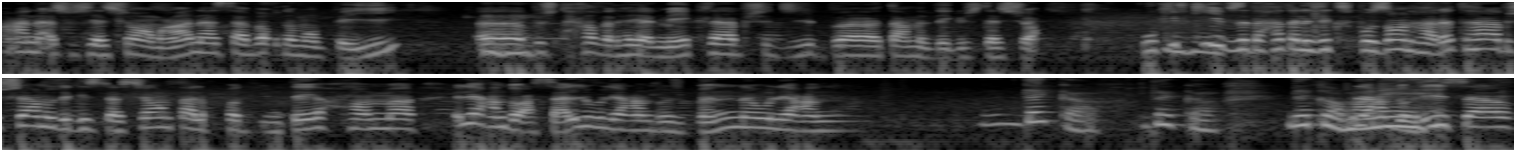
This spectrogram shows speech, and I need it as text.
معنا association معنا Saveurs de mon pays باش تحضر هي الماكله باش تجيب تعمل dégustation وكيف كيف زاد حتى les exposants نهارتها باش يعملوا dégustation تاع ال produit نتاعهم اللي عنده عسل واللي عنده جبن واللي عنده d'accord d'accord d'accord هريسه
